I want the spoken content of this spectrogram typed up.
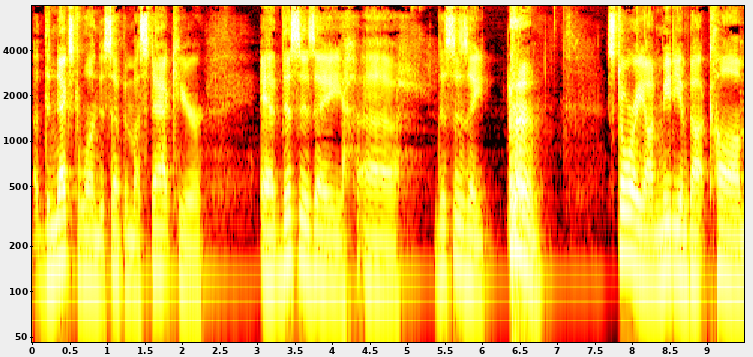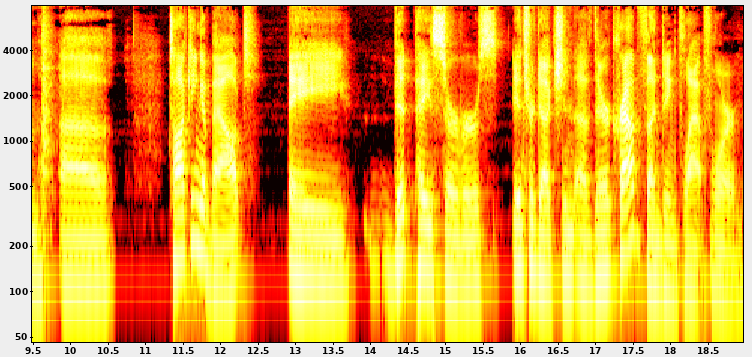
the next one that's up in my stack here, and this is a uh, this is a story on Medium.com uh, talking about a BitPay server's introduction of their crowdfunding platform.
